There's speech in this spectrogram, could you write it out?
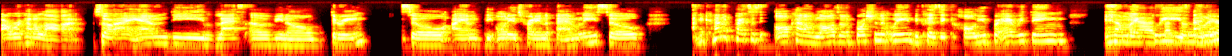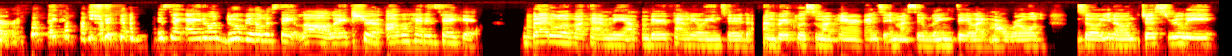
I work out a lot. So I am the last of, you know, three. So I am the only attorney in the family. So I kind of practice all kind of laws, unfortunately, because they call you for everything. And I'm like, please, I don't, like, it's like I don't do real estate law. Like, sure, I'll go ahead and take it. But I do love my family. I'm very family oriented. I'm very close to my parents and my siblings. They're like my world. So, you know, just really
